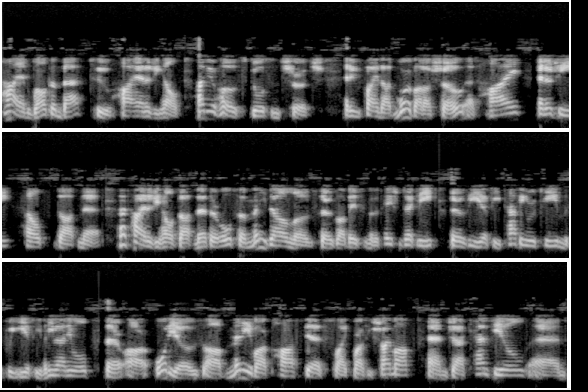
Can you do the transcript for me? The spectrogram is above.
Hi, and welcome back to High Energy Health. I'm your host, Dawson Church, and you can find out more about our show at highenergyhealth.net. At highenergyhealth.net, there are also many downloads. There's our basic meditation technique, there's the EFT tapping routine, the free EFT mini manual, there are audios of many of our past guests like Marci Shimoff and Jack Canfield and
